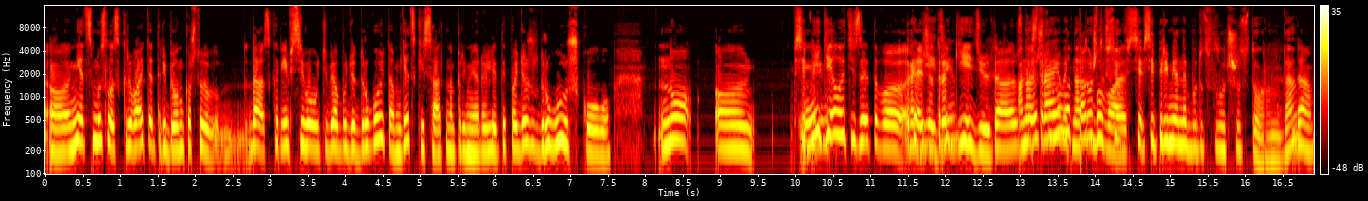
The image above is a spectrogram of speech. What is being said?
э, нет смысла скрывать от ребенка, что да, скорее всего, у тебя будет другой там детский сад, например, или ты пойдешь в другую школу. Но все не перем... делать из этого, Трагедия. опять же, трагедию, да. А сказать, настраивать ну, вот на то, что все, все, все перемены будут в лучшую сторону, да? Да.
